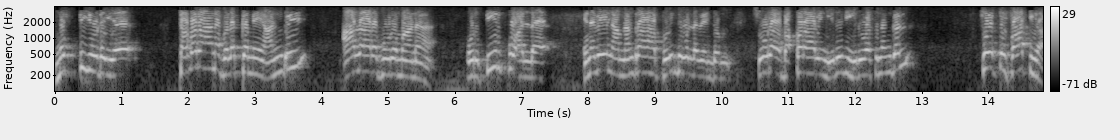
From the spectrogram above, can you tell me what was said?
முக்தியுடைய தவறான விளக்கமே அன்றி ஆதாரபூர்வமான ஒரு தீர்ப்பு அல்ல. எனவே நாம் நன்றாக புரிந்து கொள்ள வேண்டும். சூரா பக்கராவின் இறுதி இரு வசனங்கள் சூரத்துல் பாத்தியா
